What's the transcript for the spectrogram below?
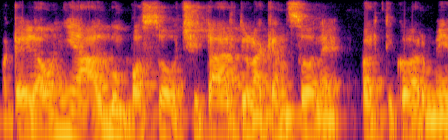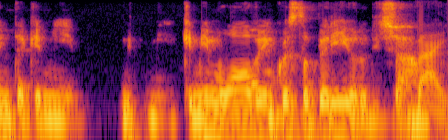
magari da ogni album posso citarti una canzone particolarmente che mi, mi, che mi muove in questo periodo, diciamo. Vai.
